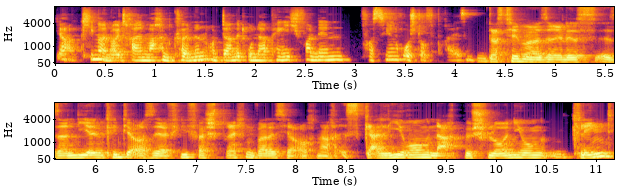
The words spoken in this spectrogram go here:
ja, klimaneutral machen können und damit unabhängig von den fossilen Rohstoffpreisen. Das Thema serielles Sanieren klingt ja auch sehr vielversprechend, weil es ja auch nach Skalierung, nach Beschleunigung klingt.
